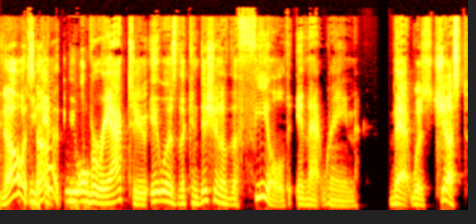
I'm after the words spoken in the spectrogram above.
No, it's you get- not. you overreact to. It was the condition of the field in that rain that was just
